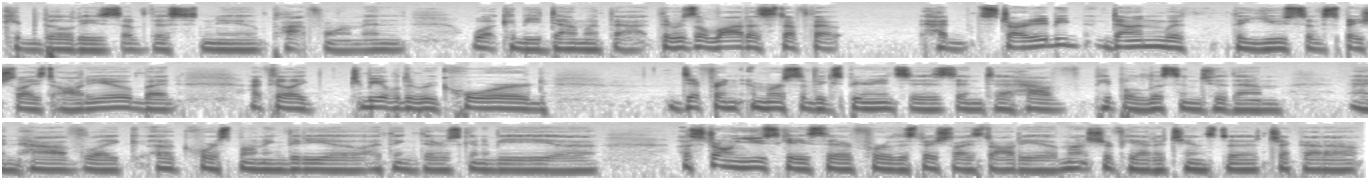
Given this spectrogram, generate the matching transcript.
capabilities of this new platform and what can be done with that. There was a lot of stuff that had started to be done with the use of spatialized audio, but I feel like to be able to record different immersive experiences and to have people listen to them and have like a corresponding video, I think there's going to be a, a, strong use case there for the spatialized audio. I'm not sure if you had a chance to check that out.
